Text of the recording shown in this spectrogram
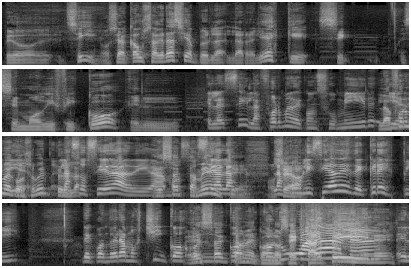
pero sí, o sea, causa gracia, pero la realidad es que se se modificó el... sí, la forma de consumir. La forma de consumir, la, sociedad, digamos. Exactamente. O sea, las publicidades de Crespi, de cuando éramos chicos, con, exactamente, con, los escarpines.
